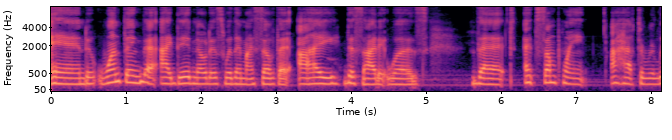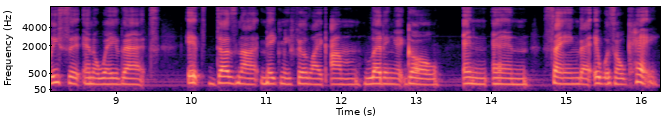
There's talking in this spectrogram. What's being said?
And one thing that I did notice within myself that I decided was that at some point I have to release it in a way that it does not make me feel like I'm letting it go and and saying that it was okay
